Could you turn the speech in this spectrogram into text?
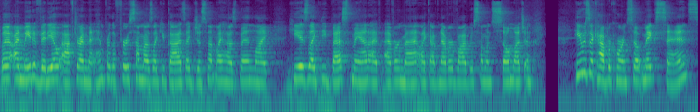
But I made a video after I met him for the first time. I was like, you guys, I just met my husband. Like, he is like the best man I've ever met. Like, I've never vibed with someone so much. And he was a Capricorn, so it makes sense.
